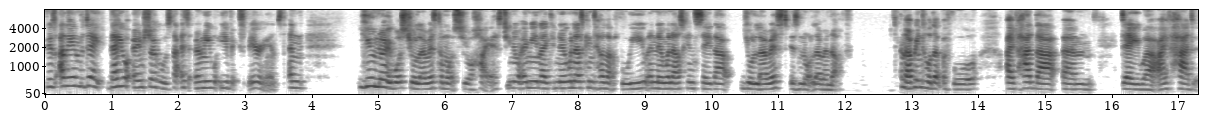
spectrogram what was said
Because at the end of the day, they're your own struggles. That is only what you've experienced. And you know what's your lowest and what's your highest. You know what I mean? Like, no one else can tell that for you, and no one else can say that your lowest is not low enough. And I've been told that before. I've had that um, day where I've had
